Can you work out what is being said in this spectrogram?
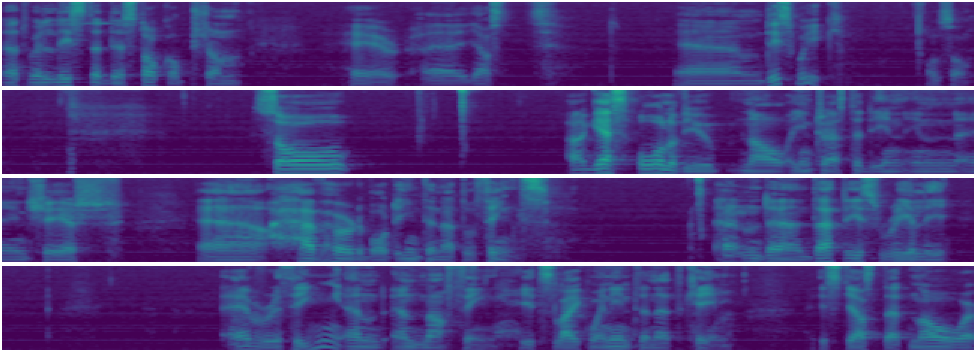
that we listed the stock option here uh, just um, this week also. So I guess all of you now interested in in shares uh, have heard about Internet of Things, and that is really everything and, and nothing. It's like when internet came. It's just that now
